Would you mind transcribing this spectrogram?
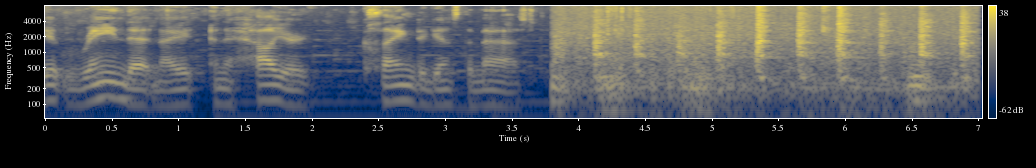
It rained that night and the halyard clanged against the mast. you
